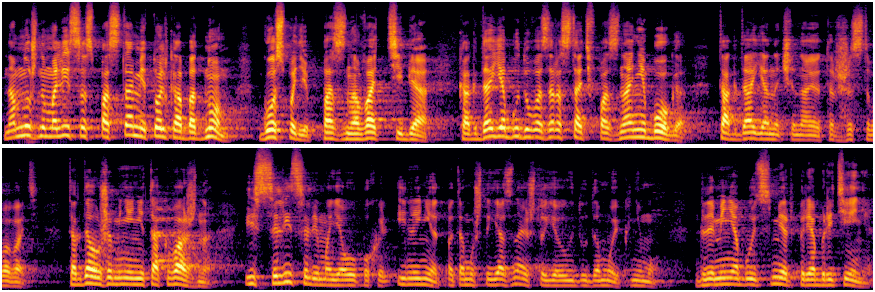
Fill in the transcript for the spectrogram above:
нам нужно молиться с постами только об одном. Господи, познавать Тебя. Когда я буду возрастать в познании Бога, тогда я начинаю торжествовать. Тогда уже мне не так важно, исцелится ли моя опухоль или нет, потому что я знаю, что я уйду домой к Нему. Для меня будет смерть приобретения.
